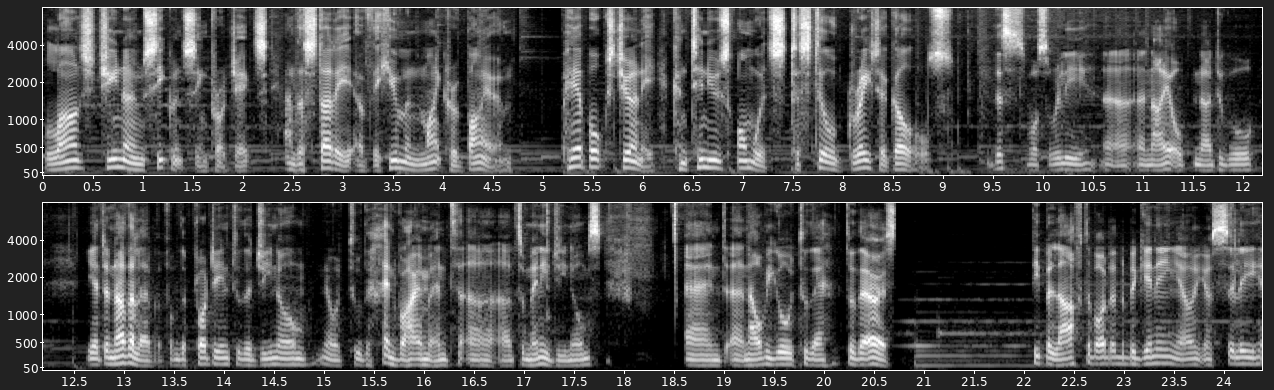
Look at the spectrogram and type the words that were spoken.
large genome sequencing projects, and the study of the human microbiome, Peer Bork's journey continues onwards to still greater goals. This was really uh, an eye opener to go yet another level from the protein to the genome, you know, to the environment, uh, uh, to many genomes, and uh, now we go to the to the Earth. People laughed about at the beginning, you know, you're silly,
